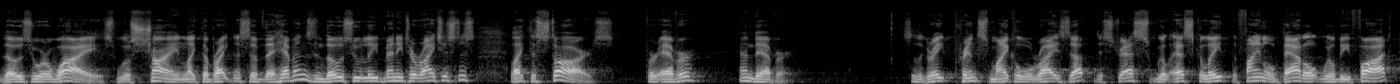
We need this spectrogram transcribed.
Those who are wise will shine like the brightness of the heavens, and those who lead many to righteousness like the stars forever and ever. So the great prince Michael will rise up, distress will escalate, the final battle will be fought.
